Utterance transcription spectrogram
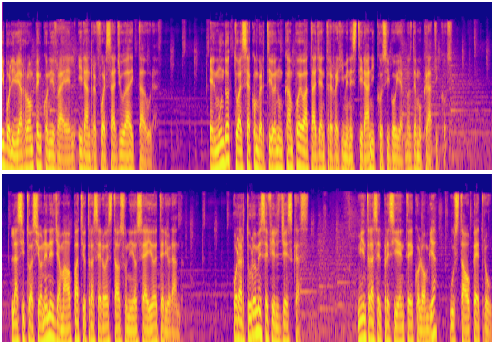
y Bolivia rompen con Israel, Irán refuerza ayuda a dictaduras. El mundo actual se ha convertido en un campo de batalla entre regímenes tiránicos y gobiernos democráticos. La situación en el llamado patio trasero de Estados Unidos se ha ido deteriorando. Por Arturo Mesefiel Yescas. Mientras el presidente de Colombia, Gustavo Petro,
